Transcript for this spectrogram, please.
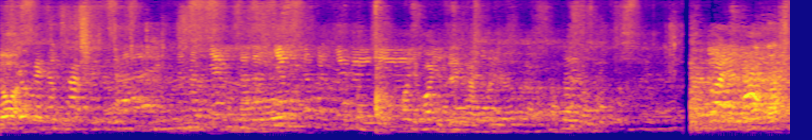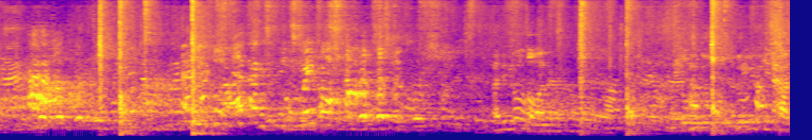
ยอดพ่อยังพ่ออยู่ได้ไง อันนี้ก็ห่อเลยดูดูดูวิธีตัด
